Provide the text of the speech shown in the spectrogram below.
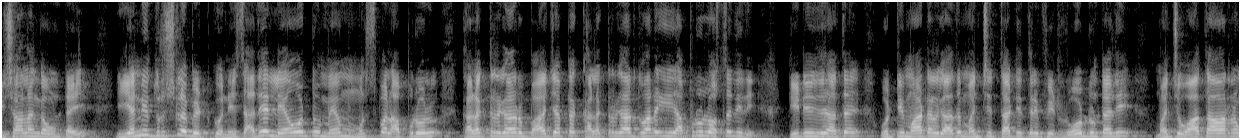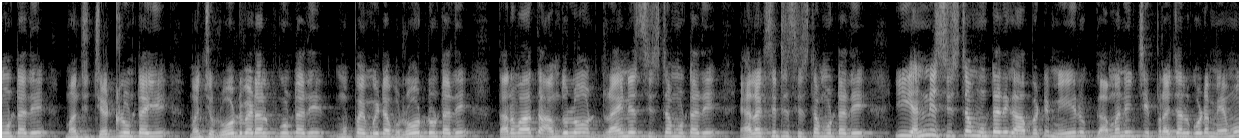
విశాలంగా ఉంటాయి. ఇవన్నీ దృష్టిలో పెట్టుకునేసి అదే లేఅవుట్ మేము మున్సిపల్ అప్రూవల్ కలెక్టర్ గారు బాధ్యత కలెక్టర్ గారి ద్వారా ఈ అప్రూవల్ వస్తుంది ఇది. టీటీడీ అంటే ఒట్టి మాటలు కాదు మంచి థర్టీ త్రీ ఫీట్ రోడ్డు ఉంటుంది మంచి వాతావరణం ఉంటుంది మంచి చెట్లు ఉంటాయి మంచి రోడ్డు వెడల్పు ఉంటుంది ముప్పై మీటర్ రోడ్డు ఉంటుంది. తర్వాత అందులో డ్రైనేజ్ సిస్టమ్ ఉంటుంది ఎలక్ట్రిసిటీ సిస్టమ్ ఉంటుంది. ఈ అన్ని సిస్టమ్ ఉంటుంది కాబట్టి మీరు గమనించి ప్రజలు కూడా మేము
